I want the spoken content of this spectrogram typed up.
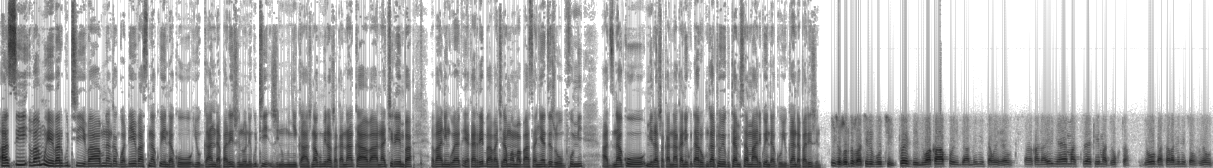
Asi vamwe vari kuti vamunangagwade vasina kuenda kuuganda pari zvino nekuti zvinhu munyika hazvina kumira zvakanaka vana chiremba vaane nguva yakareba vachiramwa mabasa. Nyaya dzezveupfumi hadzina kumira zvakanaka nekudaro kungatove kutambisa mari kuenda kuuganda pari zvino. Izvozvo ndo zvatiri kuti purezidendi wakaapoinda minista wehealth. Saka kana iri nyaya yemastrike emadhokta ndo basa raminister of health.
